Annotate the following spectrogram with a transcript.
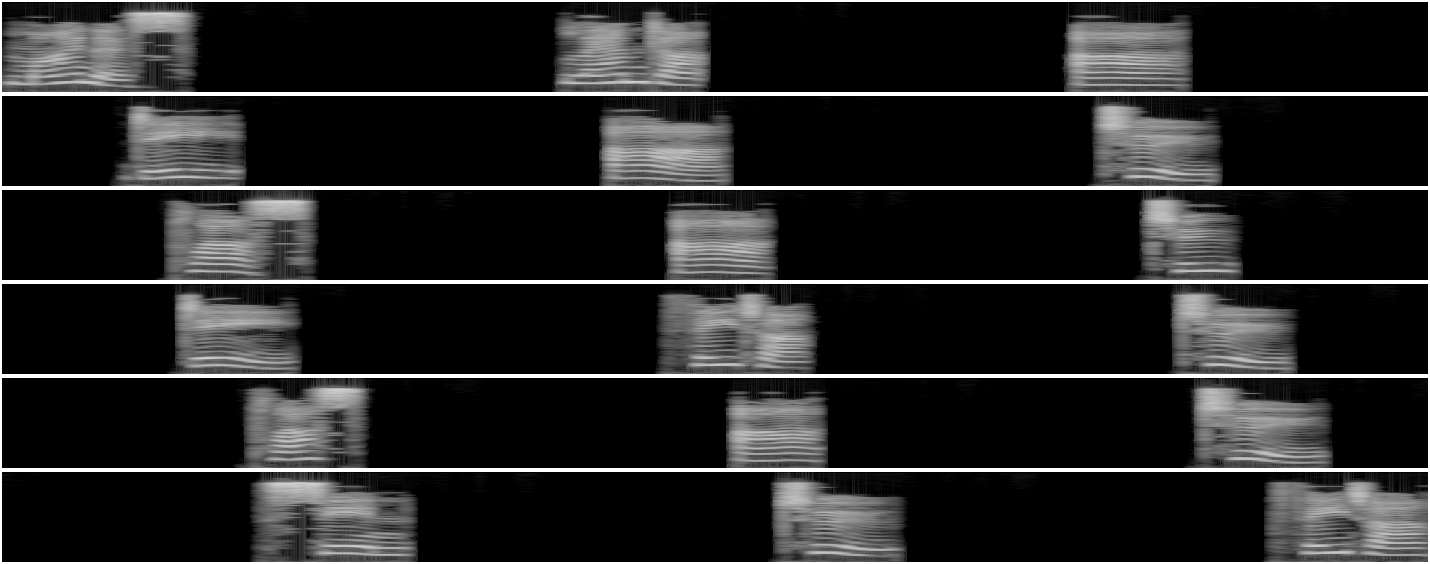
minus lambda r d r 2 plus R two D theta two plus R two sin two theta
